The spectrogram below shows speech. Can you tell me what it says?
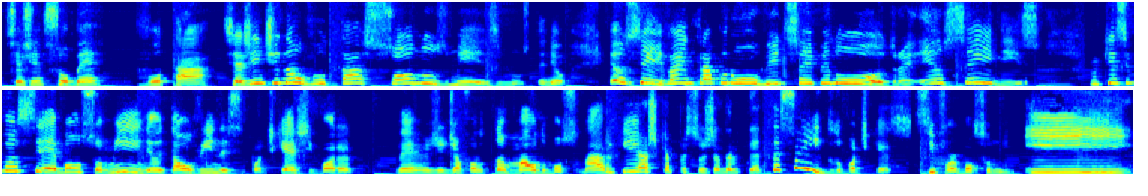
se a gente souber votar. Se a gente não votar só nos mesmos, entendeu? Eu sei, vai entrar por um ouvido e sair pelo outro. Eu sei disso. Porque se você é bolsominion e tá ouvindo esse podcast, embora né? A gente já falou tão mal do Bolsonaro que acho que a pessoa já deve ter até saído do podcast, se for Bolsonaro. E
